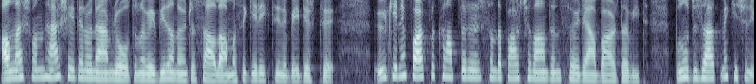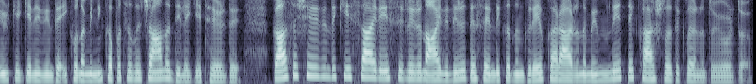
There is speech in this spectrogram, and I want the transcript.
anlaşmanın her şeyden önemli olduğunu ve bir an önce sağlanması gerektiğini belirtti. Ülkenin farklı kamplar arasında parçalandığını söyleyen Bar David, bunu düzeltmek için ülke genelinde ekonominin kapatılacağını dile getirdi. Gazze şeridindeki İsrail esirlerin aileleri de sendikanın grev kararını memnuniyetle karşıladıklarını duyurdu.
